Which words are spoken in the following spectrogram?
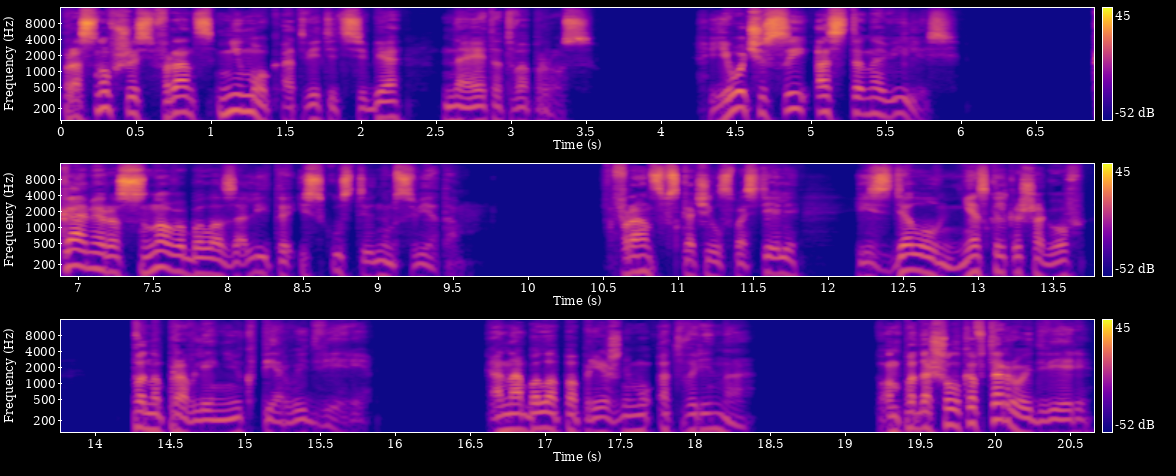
Проснувшись, Франц не мог ответить себе на этот вопрос. Его часы остановились. Камера снова была залита искусственным светом. Франц вскочил с постели и сделал несколько шагов по направлению к первой двери. Она была по-прежнему отворена. Он подошел ко второй двери.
